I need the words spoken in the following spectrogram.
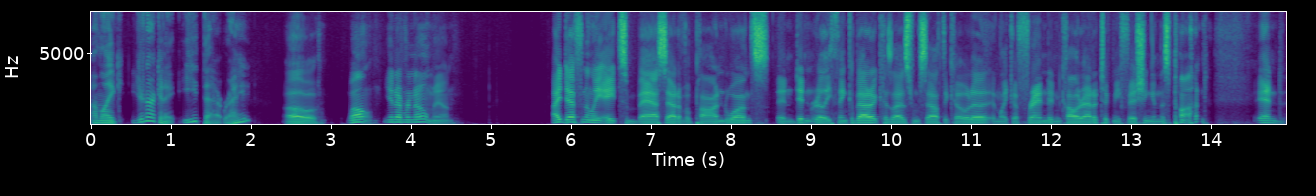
I'm like, "You're not going to eat that, right?" Oh, well, you never know, man. I definitely ate some bass out of a pond once and didn't really think about it because I was from South Dakota and like a friend in Colorado took me fishing in this pond, and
